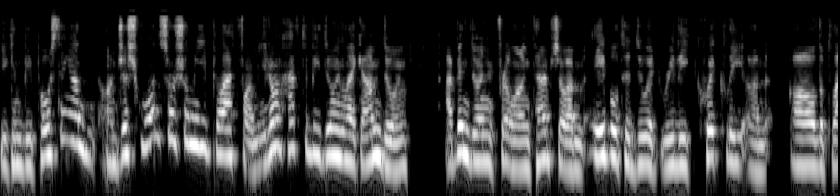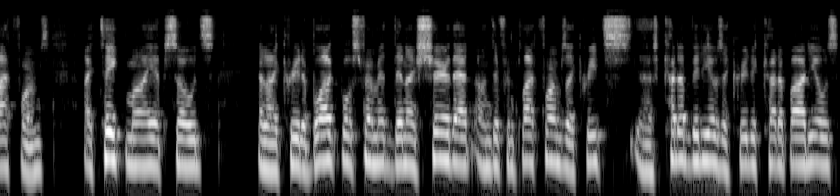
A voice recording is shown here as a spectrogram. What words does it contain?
you can be posting on on just one social media platform. You don't have to be doing like I'm doing. I've been doing it for a long time so I'm able to do it really quickly on all the platforms. I take my episodes and I create a blog post from it. Then I share that on different platforms. I create uh, cut up videos. I created cut up audios.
